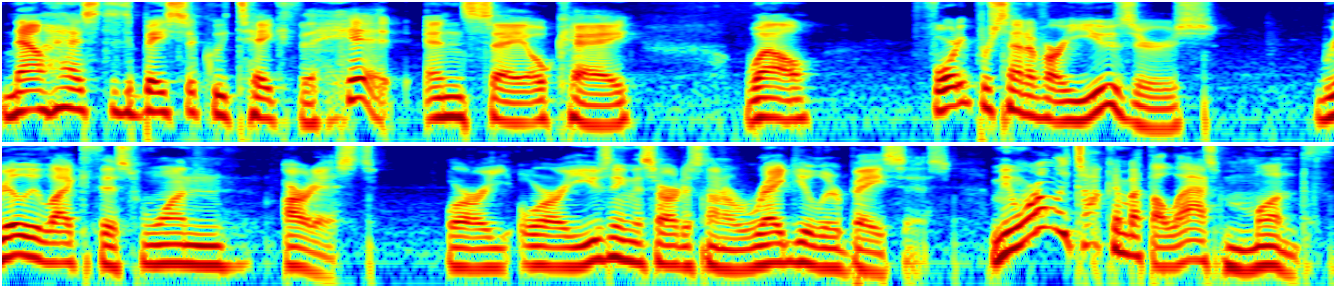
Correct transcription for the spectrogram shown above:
now has to basically take the hit and say, okay, well, 40% of our users really like this one artist or, or are using this artist on a regular basis. I mean, we're only talking about the last month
